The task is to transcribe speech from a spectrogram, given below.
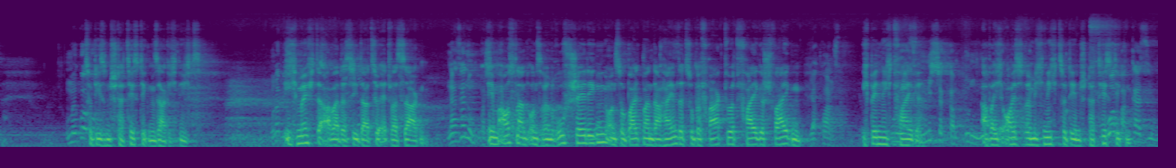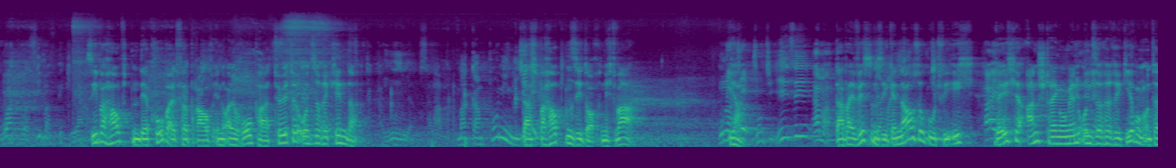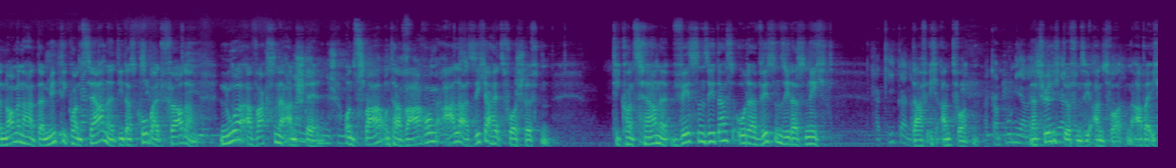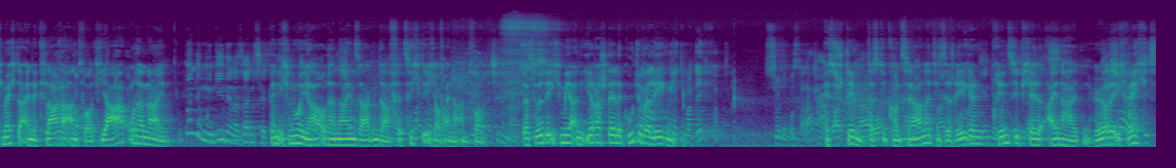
Zu diesen Statistiken sage ich nichts. Ich möchte aber, dass Sie dazu etwas sagen. Im Ausland unseren Ruf schädigen und sobald man daheim dazu befragt wird, feige schweigen. Ich bin nicht feige, aber ich äußere mich nicht zu den Statistiken. Sie behaupten, der Kobaltverbrauch in Europa töte unsere Kinder. Das behaupten Sie doch, nicht wahr? Ja. Dabei wissen Sie genauso gut wie ich, welche Anstrengungen unsere Regierung unternommen hat, damit die Konzerne, die das Kobalt fördern, nur Erwachsene anstellen. Und zwar unter Wahrung aller Sicherheitsvorschriften. Die Konzerne, wissen Sie das oder wissen Sie das nicht? Darf ich antworten? Natürlich dürfen Sie antworten, aber ich möchte eine klare Antwort, ja oder nein. Wenn ich nur ja oder nein sagen darf, verzichte ich auf eine Antwort. Das würde ich mir an Ihrer Stelle gut überlegen. Es stimmt, dass die Konzerne diese Regeln prinzipiell einhalten. Höre ich recht?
